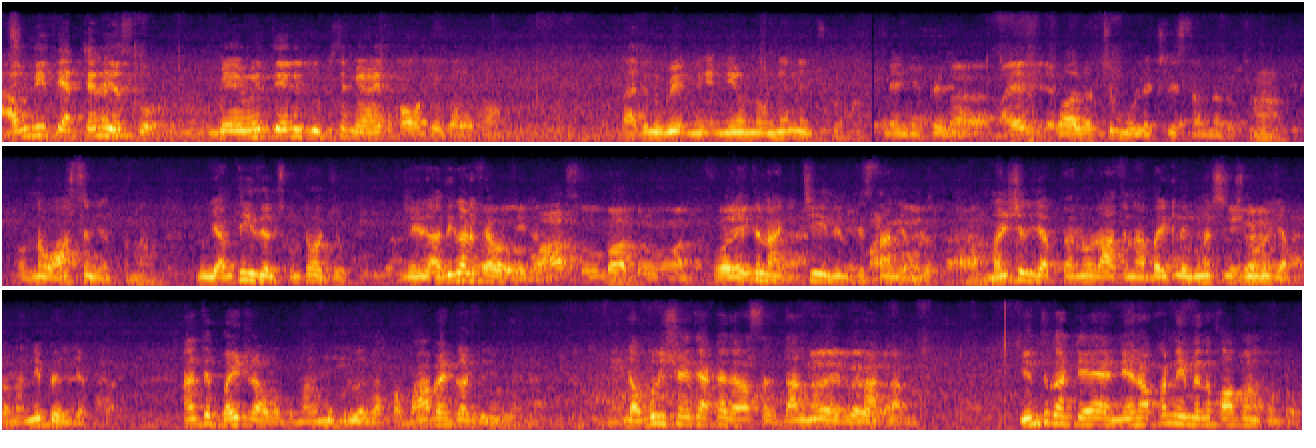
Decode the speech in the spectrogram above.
అవినీతి ఎట్టని చేసుకో. మేమైతే తేలి చూపిస్తే మేమైతే కవర్ చేయగలుగుతాం. అది నువ్వే నీ- నీవు నువ్వు నేను ఎంచుకో నేను చెప్పేది. వాళ్ళు వచ్చి మూడు లక్షలు ఇస్తున్నారు. ఉన్న వాస్తవం చెప్తున్నా. నువ్వు ఎంత ఇది తెలుసుకుంటావు అది చెప్పు. నేను అది కూడా ఫేవర్ చేయగలను. వాళ్ళైతే నాకు ఇచ్చి వినిపిస్తాను ఇప్పుడు. మనుషులు చెప్తాను రాత్రి నా బయటలో విమర్శించిన చెప్తాను అన్ని పేర్లు చెప్తా. అంతే బయట రావద్దు మన ముగ్గురులో తప్ప. బాబాయ్ గారు తెలియదు. డబ్బుల విషయం అయితే అక్కడ తెలుస్తుంది దాని మీద నేను మాట్లాడను. ఎందుకంటే నేను ఒక్కడిని నీ మీద కోపం అనుకుంటావు.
